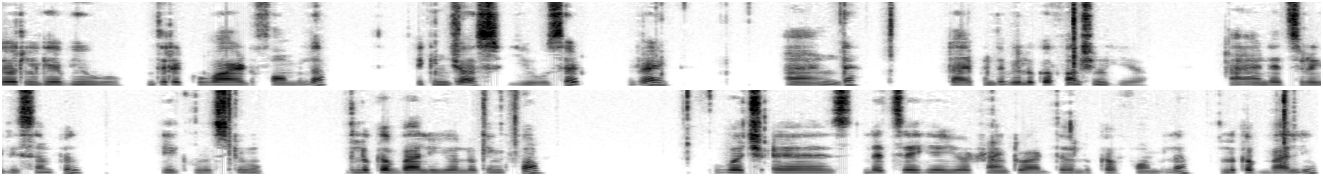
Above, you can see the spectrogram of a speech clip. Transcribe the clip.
so it will give you the required formula. You can just use it right? And type in the VLOOKUP function here. And it's really simple. Equals to the lookup value you're looking for which is let's say here you're trying to add the lookup formula lookup value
